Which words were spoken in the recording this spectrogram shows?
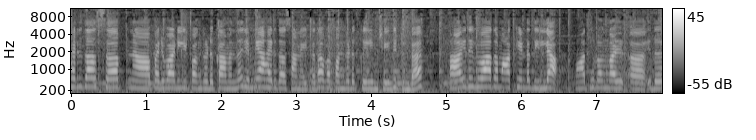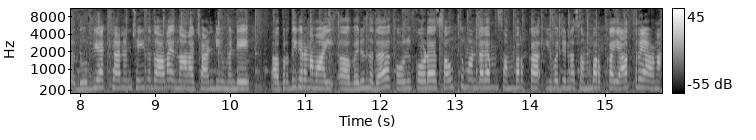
ഹരിദാസ് പരിപാടിയിൽ പങ്കെടുക്കാമെന്ന് രമ്യ ഹരിദാസ് ആണ് ഏറ്റത്. അവർ പങ്കെടുക്കുകയും ചെയ്തിട്ടുണ്ട്. ഇത് വിവാദമാക്കേണ്ടതില്ല. മാധ്യമങ്ങൾ ഇത് ദുർവ്യാഖ്യാനം ചെയ്യുന്നതാണ് എന്നാണ് ചാണ്ടി ഉമ്മന്റെ പ്രതികരണമായി വരുന്നത്. കോഴിക്കോട് സൗത്ത് മണ്ഡലം സമ്പർക്ക യുവജന സമ്പർക്ക യാത്രയാണ്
